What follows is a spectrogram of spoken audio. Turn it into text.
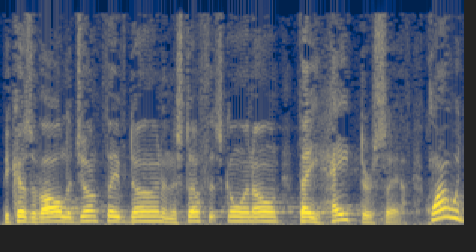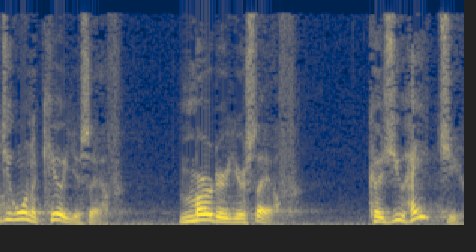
because of all the junk they've done and the stuff that's going on, they hate themselves. Why would you want to kill yourself? Murder yourself? Because you hate you.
